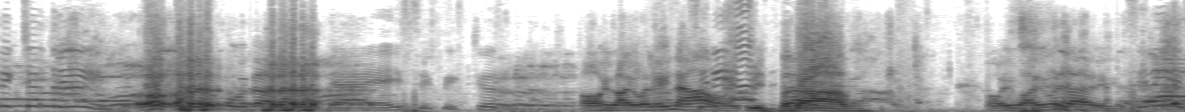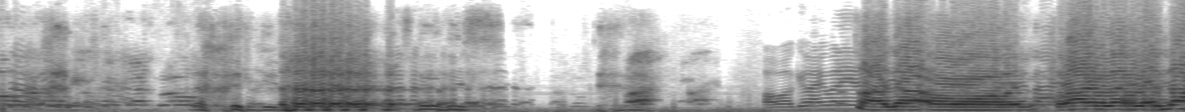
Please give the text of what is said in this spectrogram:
picture 3. Oh. Guys, yung picture. Oh, hiwa-hiwalay na. Oh. Sweet madam. Oh, hiwa-hiwalay. Sino isa? Let's do this. Oh, wag yung wala na. Sana all. Try, wala, wala na.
